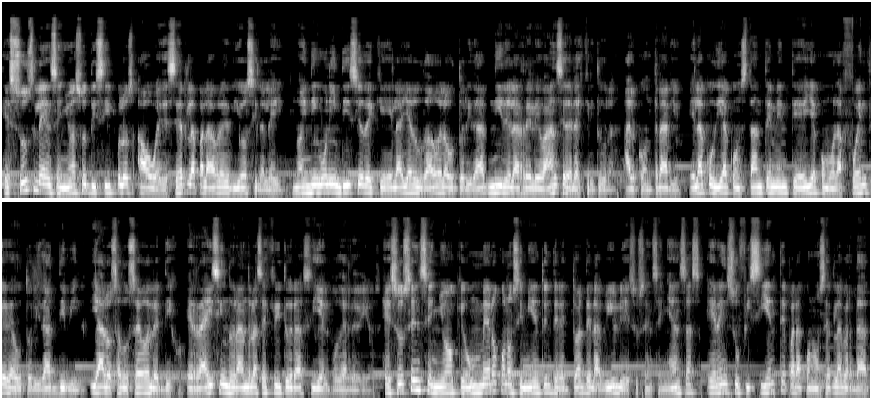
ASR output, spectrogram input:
Jesús le enseñó a sus discípulos a obedecer la palabra de Dios y la ley. No hay ningún indicio de que él haya dudado de la autoridad ni de la relevancia de la escritura. Al contrario, él acudía constantemente a ella como la fuente de autoridad divina. Y a los saduceos les dijo, erráis ignorando las escrituras y el poder de Dios. Jesús enseñó que un mero conocimiento intelectual de la Biblia y sus enseñanzas era insuficiente para conocer la verdad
